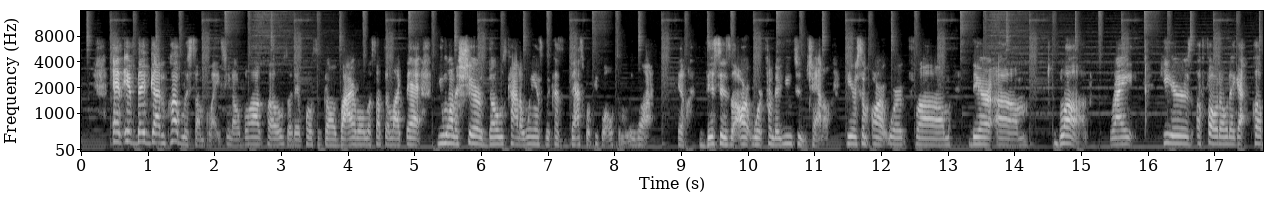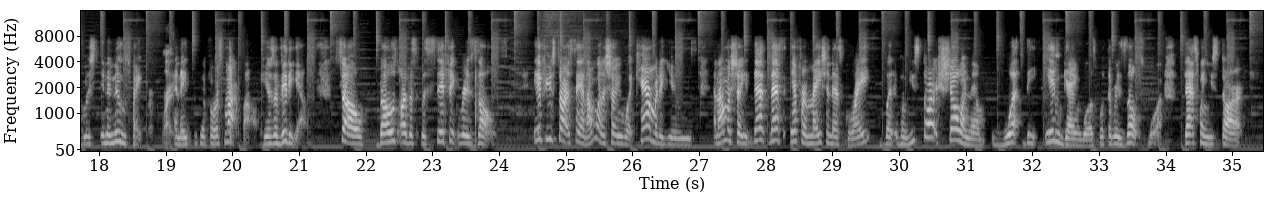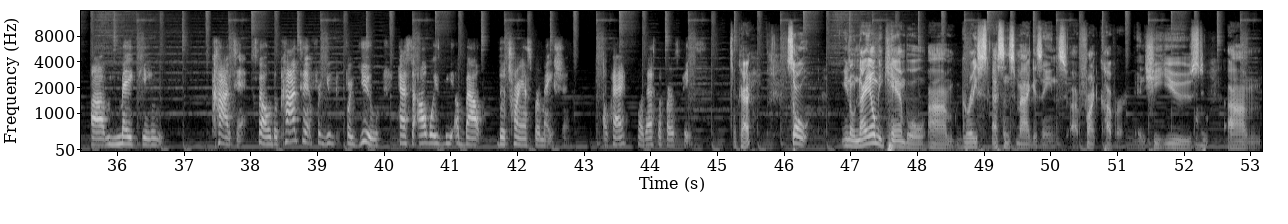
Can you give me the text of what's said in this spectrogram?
And if they've gotten published someplace, you know, blog posts or their post has gone viral or something like that, you want to share those kind of wins because that's what people ultimately want. You know, this is the artwork from their YouTube channel. Here's some artwork from their um, blog, right? Here's a photo that got published in a newspaper Right. and they took it for a smartphone. Here's a video. So those are the specific results. If you start saying, I'm going to show you what camera to use, and I'm going to show you that that's information that's great. But when you start showing them what the end game was, what the results were, that's when you start um, making content. So the content for you for you has to always be about the transformation. Okay, so that's the first piece. Okay. So, you know, Naomi Campbell um, graced Essence Magazine's uh, front cover, and she used um,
